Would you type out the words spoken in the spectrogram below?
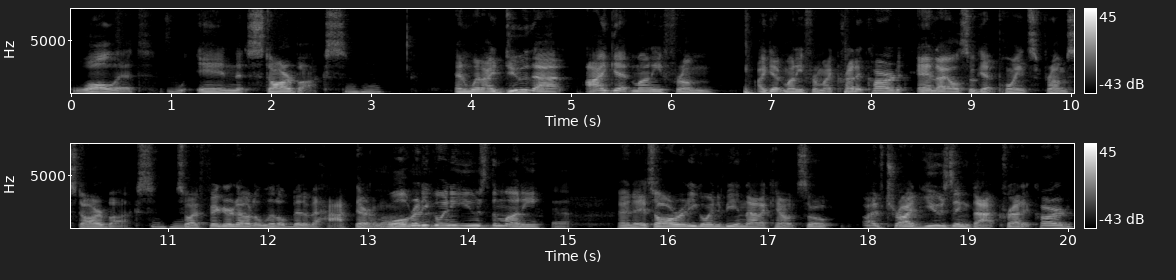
wallet in Starbucks. hmm And when I do that, I get money from I get money from my credit card and I also get points from Starbucks. Mhm. So I figured out a little bit of a hack there. I'm already that. going to use the money. Yeah. And it's already going to be in that account. So I've tried using that credit card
